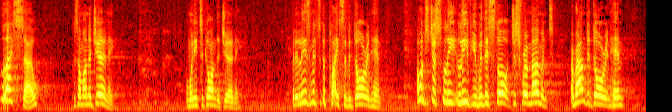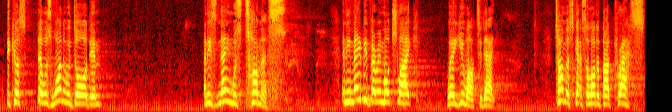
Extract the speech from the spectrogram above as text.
Less so, because I'm on a journey. And we need to go on the journey. But it leads me to the place of adoring him. I want to just leave you with this thought just for a moment around adoring him because there was one who adored him, and his name was Thomas. And he may be very much like where you are today. Thomas gets a lot of bad press,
